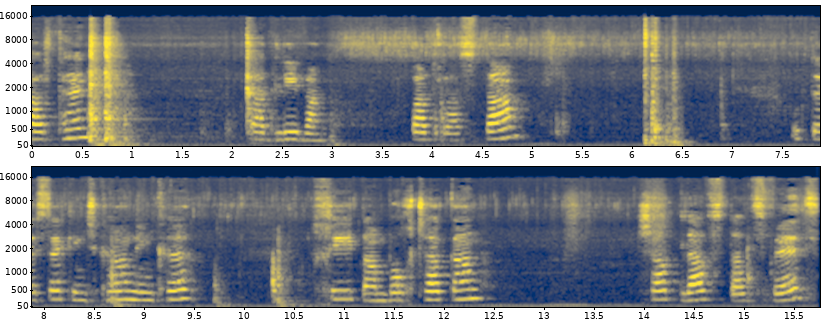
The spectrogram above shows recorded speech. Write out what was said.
արդեն կադլիվան պատրաստա ու տեսեք ինչքան ինքը խիտ ամբողջական շատ լավ ստացվեց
